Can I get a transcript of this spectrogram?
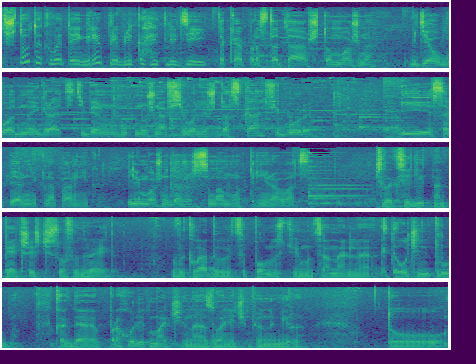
Что так в этой игре привлекает людей? Такая простота, что можно где угодно играть. Тебе ну- нужна всего лишь доска, фигуры и соперник, напарник. Или можно даже самому тренироваться. Человек сидит там 5-6 часов играет, выкладывается полностью эмоционально. Это очень трудно. Когда проходят матчи на звание чемпиона мира, то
